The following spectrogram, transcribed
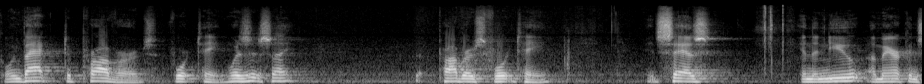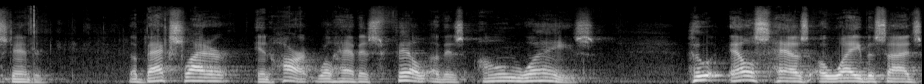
Going back to Proverbs 14, what does it say? Proverbs 14. It says in the New American Standard, the backslider in heart will have his fill of his own ways. Who else has a way besides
